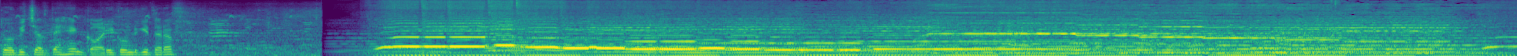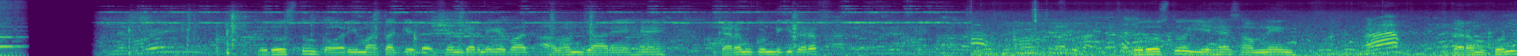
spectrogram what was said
तो अभी चलते हैं गौरी कुंड की तरफ़। तो दोस्तों, गौरी माता के दर्शन करने के बाद अब हम जा रहे हैं गर्म कुंड की तरफ़। तो दोस्तों ये है सामने गर्म कुंड।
